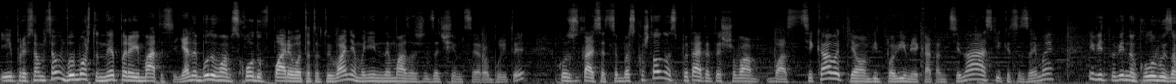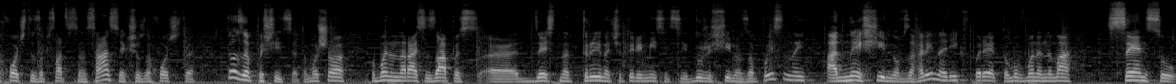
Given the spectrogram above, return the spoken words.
І при всьому цьому ви можете не перейматися. Я не буду вам сходу впарювати татуювання, мені нема за, за чим це робити. Консультація це безкоштовно. Спитайте те, що вам вас цікавить, я вам відповім, яка там ціна, скільки це займе. І відповідно, коли ви захочете записатися на сеанс, якщо захочете, то запишіться. Тому що в мене наразі запис е, десь на 3-4 місяці дуже щільно записаний, а не щільно взагалі на рік вперед, тому в мене нема сенсу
